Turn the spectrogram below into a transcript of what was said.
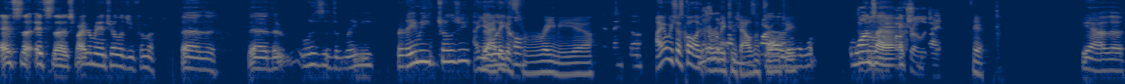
it's the it's the Spider-Man trilogy from the the the the, the what is it the Raimi Raimi trilogy? Uh, yeah, I think it's call? Raimi. Yeah, I think so. I always just call it That's early what 2000 trilogy. Uh, ones I Willem actually trilogy. yeah the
